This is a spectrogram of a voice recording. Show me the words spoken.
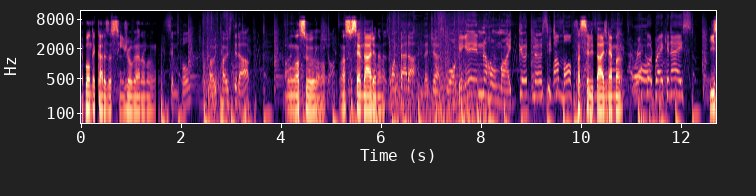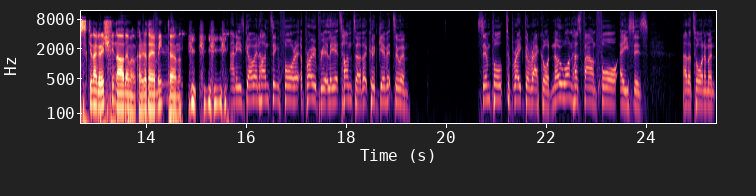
É bom ter caras assim jogando no no nosso, nosso cenário, né? Oh Facilidade, né, mano? Isso que na grande final, né, mano? O cara já tá arrebentando. And he's going hunting for it appropriately. It's Hunter that could give it to him. Simple to break the record. No one has found four aces at a tournament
